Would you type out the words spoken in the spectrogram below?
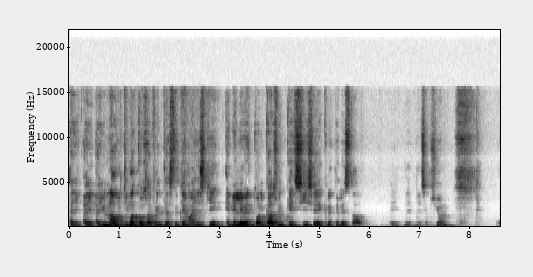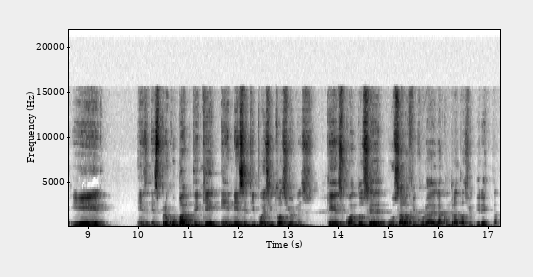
Hay, hay, hay una última cosa frente a este tema y es que en el eventual caso en que sí se decrete el estado de, de- de excepción, eh, es, es preocupante que en ese tipo de situaciones, que es cuando se usa la figura de la contratación directa,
